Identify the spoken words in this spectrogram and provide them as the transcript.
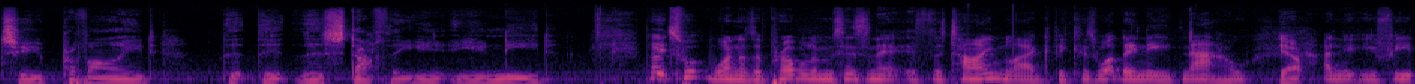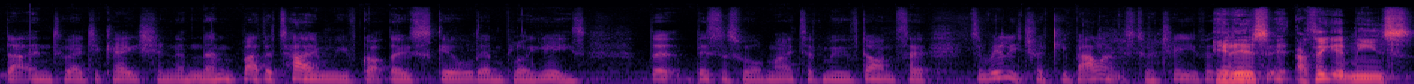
to provide the, the, the staff that you, you need? That's what, one of the problems, isn't it? Is the time lag because what they need now, Yeah. and you- you feed that into education, and then by the time you've got those skilled employees, the business world might have moved on. So it's a really tricky balance to achieve. Isn't It is. I think it means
